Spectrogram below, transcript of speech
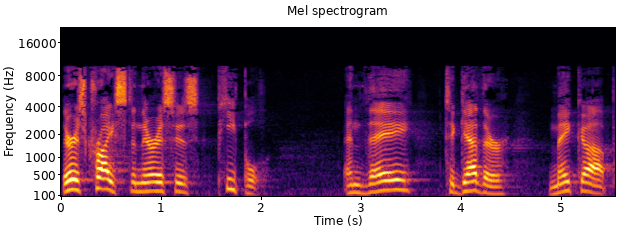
There is Christ and there is his people, and they together make up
